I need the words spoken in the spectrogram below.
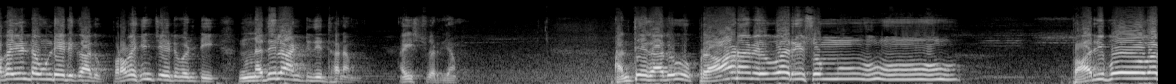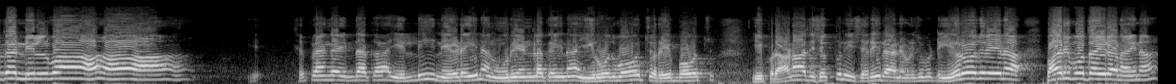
ఒక ఇంట ఉండేది కాదు. ప్రవహించేటువంటి నది లాంటిది ధనం ఐశ్వర్యం. అంతేకాదు ప్రాణమెవ్వరి సొమ్ము? పారిపోవక నిల్వా చెప్పాంగా ఇందాక వెళ్ళి నేడైనా నూరేండ్లకైనా ఈ రోజు పోవచ్చు రేపు పోవచ్చు ఈ ప్రాణాది శక్తులు ఈ శరీరాన్ని విడిచిపెట్టి ఏ రోజునైనా పారిపోతాయిరా నాయన?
